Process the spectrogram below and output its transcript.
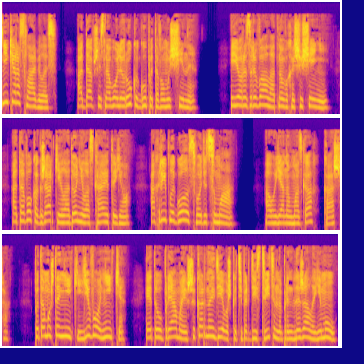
Ники расслабилась, отдавшись на волю рук и губ этого мужчины. Ее разрывало от новых ощущений, от того, как жаркие ладони ласкают ее, а хриплый голос сводит с ума. А у Яна в мозгах каша. Потому что Ники, его Ники, эта упрямая и шикарная девушка теперь действительно принадлежала ему.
